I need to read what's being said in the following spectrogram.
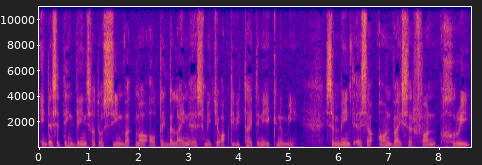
En dis 'n tendens wat ons sien wat maar altyd belyn is met jou aktiwiteit in die ekonomie sement is 'n aanwyser van groei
